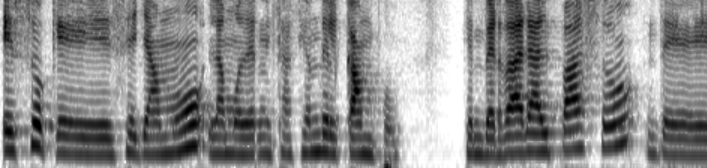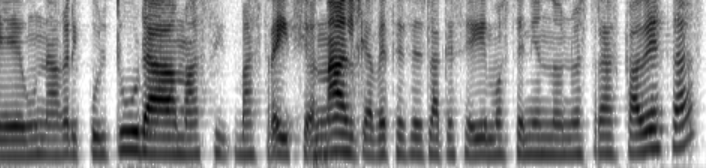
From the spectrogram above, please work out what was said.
Eso que se llamó la modernización del campo, que en verdad era el paso de una agricultura más, tradicional, que a veces es la que seguimos teniendo en nuestras cabezas,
